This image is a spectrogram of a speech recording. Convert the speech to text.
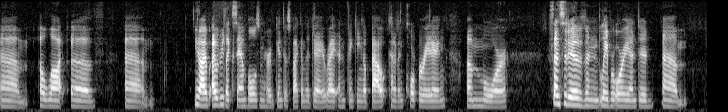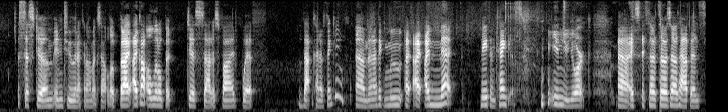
um, a lot of um, you know, I, I would read like Sam Bowles and Herb Gintis back in the day, right? And thinking about kind of incorporating a more sensitive and labor oriented um, system into an economics outlook. But I, I, got a little bit dissatisfied with that kind of thinking. Um, and I think Mo- I, I, met Nathan Tankus in New York. Uh, it's it's that's how, it happens.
